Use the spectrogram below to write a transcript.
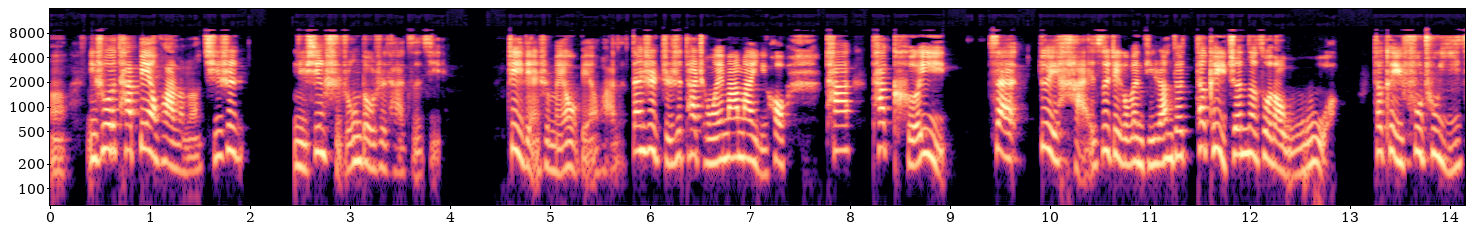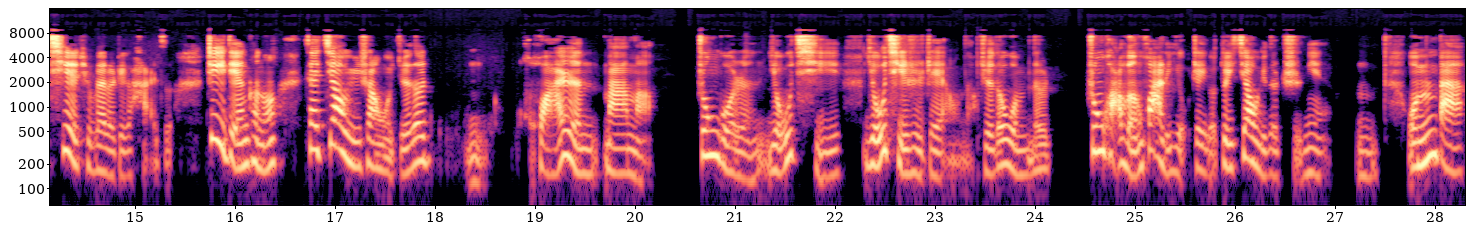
嗯，你说它变化了吗？其实女性始终都是她自己，这一点是没有变化的。但是只是她成为妈妈以后，她她可以在对孩子这个问题上，她她可以真的做到无我，她可以付出一切去为了这个孩子。这一点可能在教育上，我觉得，嗯，华人妈妈，中国人尤其尤其是这样的，觉得我们的。中华文化里有这个对教育的执念，嗯，我们把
